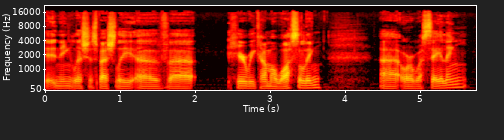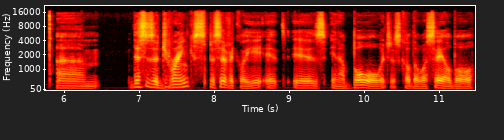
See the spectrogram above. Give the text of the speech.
in English, especially of uh, "Here We Come a Wassailing" uh, or "Wassailing." Um, this is a drink specifically. It is in a bowl, which is called the Wassail Bowl,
